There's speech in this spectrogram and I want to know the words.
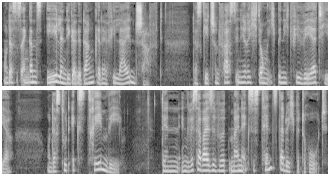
Und das ist ein ganz elendiger Gedanke, der viel Leidenschaft. Das geht schon fast in die Richtung, ich bin nicht viel wert hier. Und das tut extrem weh denn in gewisser Weise wird meine Existenz dadurch bedroht.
